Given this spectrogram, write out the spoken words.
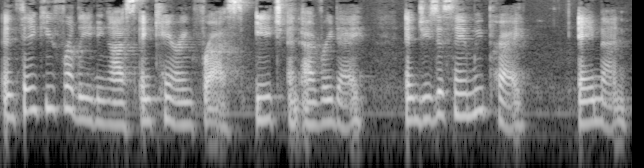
And thank you for leading us and caring for us each and every day. In Jesus' name we pray. Amen.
